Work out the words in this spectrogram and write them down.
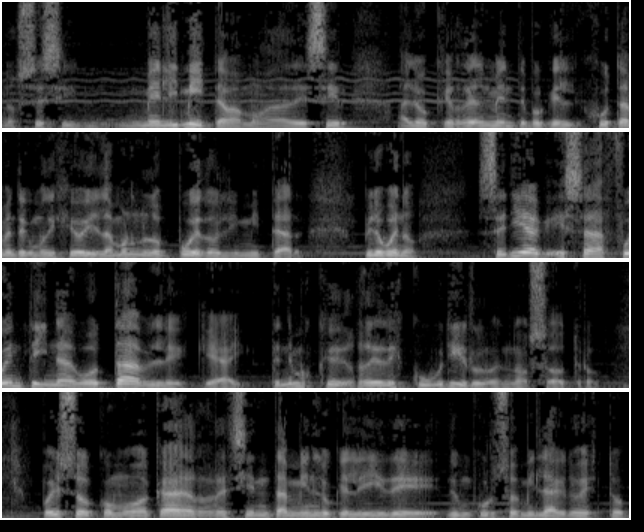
no sé si me limita, vamos a decir, a lo que realmente, porque justamente como dije hoy, el amor no lo puedo limitar, pero bueno, sería esa fuente inagotable que hay. Tenemos que redescubrirlo en nosotros. Por eso, como acá recién también lo que leí de, de un curso de milagro esto,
